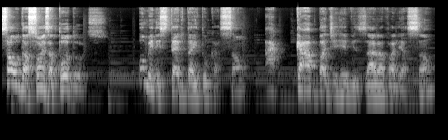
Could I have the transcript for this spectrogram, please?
Saudações a todos! O Ministério da Educação acaba de revisar a avaliação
